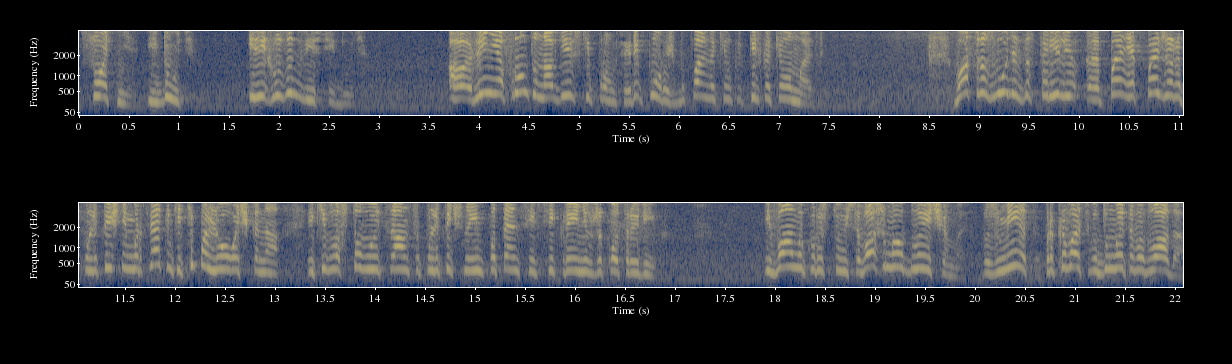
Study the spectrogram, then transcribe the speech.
сотні йдуть. І грузи 200 йдуть. А лінія фронту на Авдіївській промці поруч, буквально кілька, кілька кілометрів. Вас розводять застарілі е, як педжери політичні мертвятники, типа Льовочкина, які влаштовують сеанси політичної імпотенції в цій країні вже котрий рік. І вами користуються, вашими обличчями. Розумієте? Прикриваються, ви думаєте, ви влада.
